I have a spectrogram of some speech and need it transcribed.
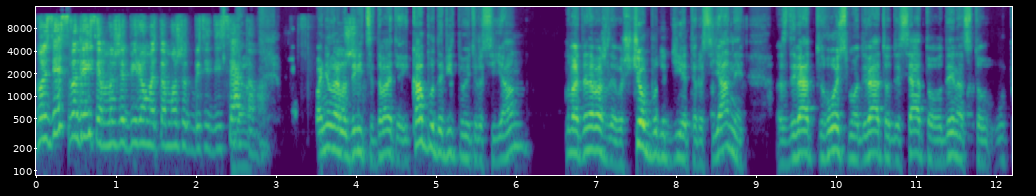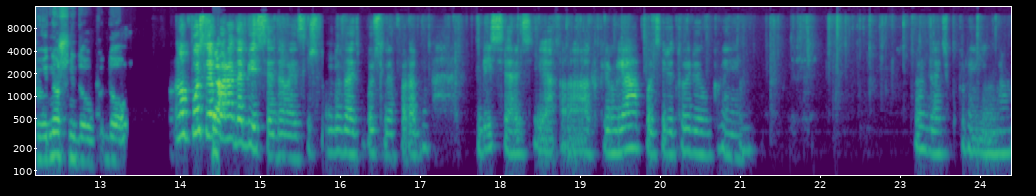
Но здесь, смотрите, мы же берем это, может быть, и 10 пані Лено, Тож. дивіться, давайте, яка буде відповідь росіян? Ну, Давайте неважливо, що будуть діяти росіяни з 9, 8, 9, 10, 11 у- по відношенню до, до Ну, после Да. парада бесия, давайте, чтобы сказать, после парада бесия Россия а, от Кремля по территории Украины. создать Україні.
